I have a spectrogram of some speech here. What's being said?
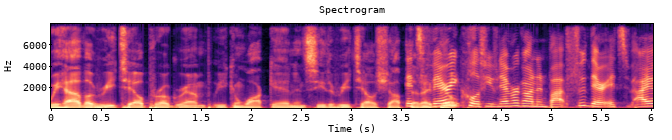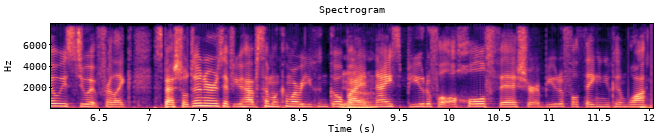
We have a retail program. You can walk in and see the retail shop It's that I very built. cool. If you've never gone and bought food there, it's I always do it for like special dinners. If you have someone come over, you can go buy a nice, beautiful, a whole fish or a beautiful thing, and you can walk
